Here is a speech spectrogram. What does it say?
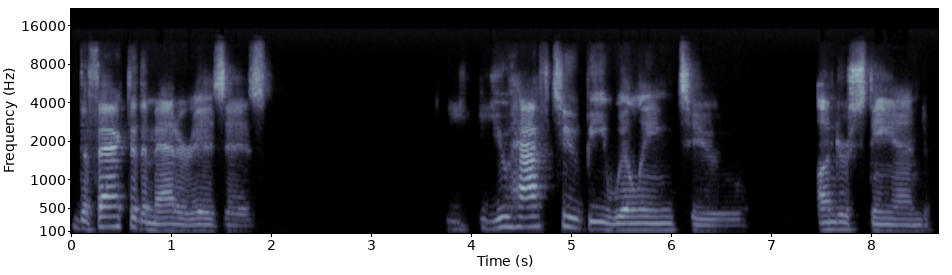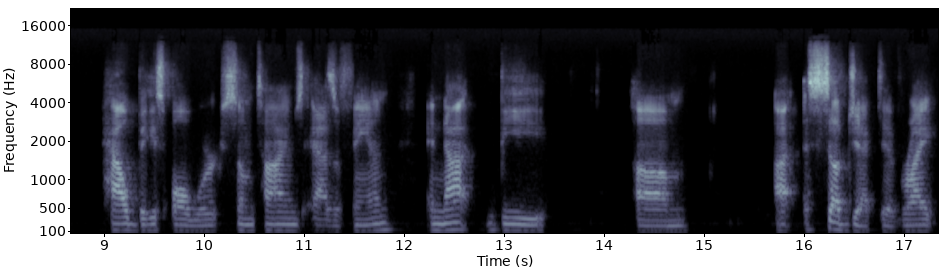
the fact of the matter is, is you have to be willing to understand how baseball works sometimes as a fan and not be um, uh, subjective, right?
